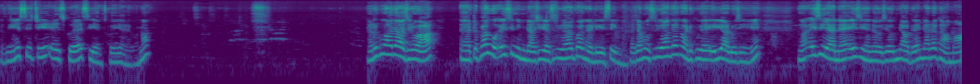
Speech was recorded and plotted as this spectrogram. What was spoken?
ဒါဆိုရင်16 x square cm square ရတယ်ပေါ့နော်နောက်တစ်ခုကတော့ကျတော့အဲတစ်ဖက်ကို8 cm ရှိတဲ့စတူဒီယိုကွက်ငယ်လေးစိတ်မှာဒါကြောင့်မို့စတူဒီယိုကွက်ငယ်တစ်ခုရဲ့ area လို့ချင်းရင် နော် ACN နဲ့ ACN တို့ရုံမြောက်တယ်မြောက်တဲ့ခါမှာ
